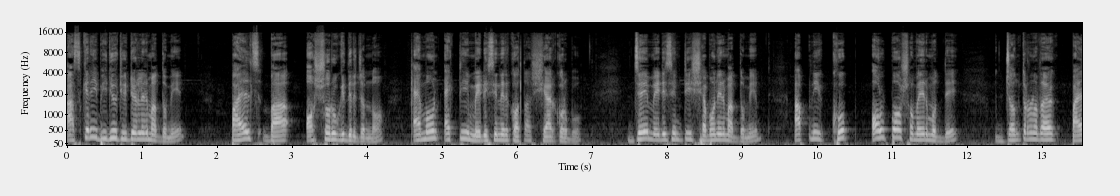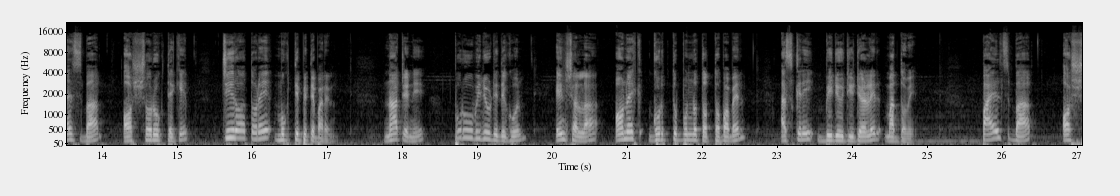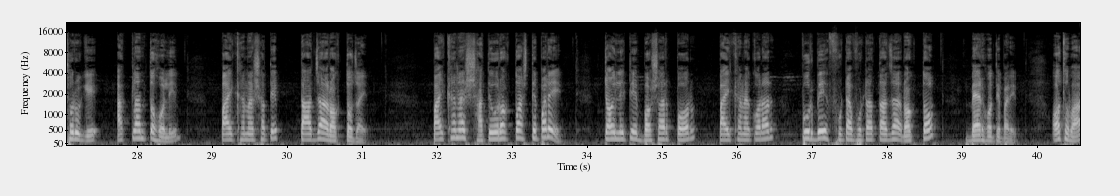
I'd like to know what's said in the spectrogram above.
আজকের এই ভিডিও টিউটোরিয়ালের মাধ্যমে পাইলস বা অশ্বরোগীদের জন্য এমন একটি মেডিসিনের কথা শেয়ার করব, যে মেডিসিনটি সেবনের মাধ্যমে আপনি খুব অল্প সময়ের মধ্যে যন্ত্রণাদায়ক পাইলস বা অশ্বরোগ থেকে চিরতরে মুক্তি পেতে পারেন। না টেনে পুরো ভিডিওটি দেখুন ইনশাল্লাহ অনেক গুরুত্বপূর্ণ তথ্য পাবেন আজকের এই ভিডিও টিউটোরিয়ালের মাধ্যমে। পাইলস বা অশ্বরোগে আক্রান্ত হলে পায়খানার সাথে তাজা রক্ত যায়। পায়খানার সাথেও রক্ত আসতে পারে। টয়লেটে বসার পর পায়খানা করার পূর্বে ফোঁটা ফোঁটা তাজা রক্ত বের হতে পারে, অথবা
